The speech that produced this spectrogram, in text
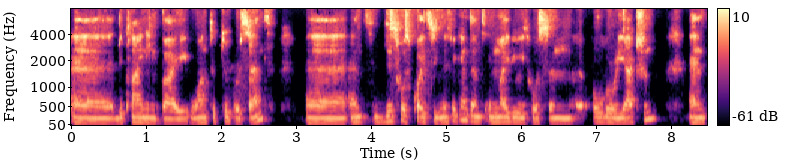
uh, declining by 1 to 2%. Uh, and this was quite significant. And in my view, it was an overreaction. And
